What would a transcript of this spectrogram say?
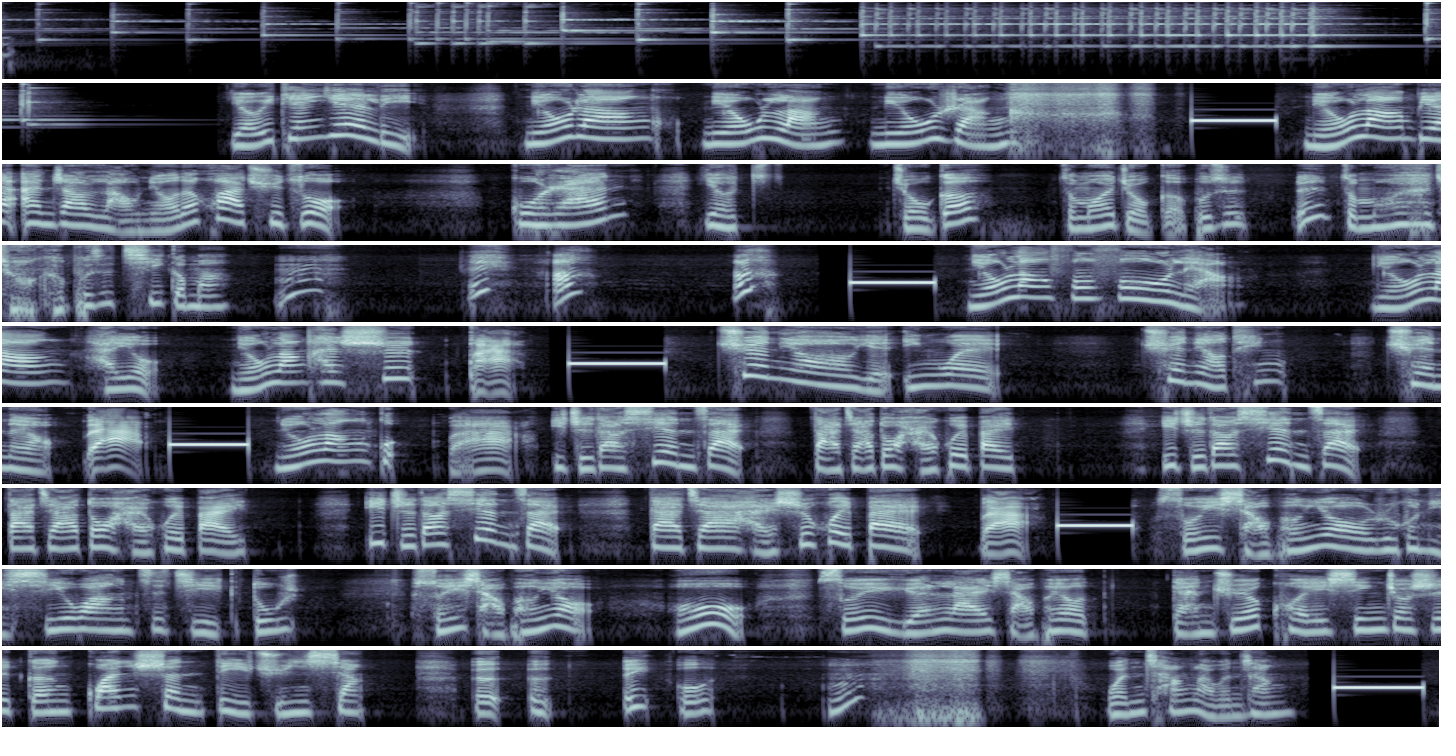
有一天夜里。牛郎，牛郎，牛郎，牛郎便按照老牛的话去做，果然有九个。怎么会九个？不是？哎，怎么会有九个？不是七个吗？嗯，哎，啊，啊！牛郎夫妇俩，牛郎还有牛郎和狮啊，雀鸟也因为雀鸟听雀鸟啊，牛郎过。啊！一直到现在，大家都还会拜；一直到现在，大家都还会拜；一直到现在，大家还是会拜。吧！所以小朋友，如果你希望自己读，所以小朋友哦，所以原来小朋友感觉魁星就是跟关圣帝君像。呃呃，诶，我嗯，文昌啦，文昌，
